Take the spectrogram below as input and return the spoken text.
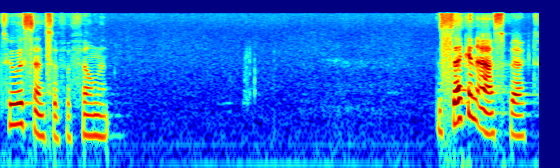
to a sense of fulfillment. The second aspect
